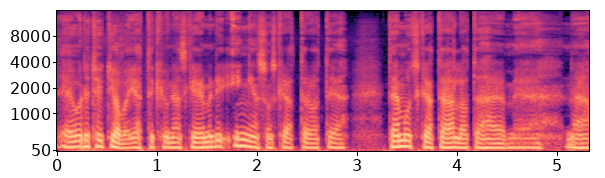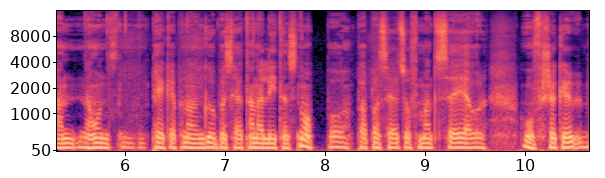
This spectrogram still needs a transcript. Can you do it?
Eh, och det tyckte jag var jättekul när jag skrev men det är ingen som skrattar åt det. Däremot skrattar alla åt det här med när, han, när hon pekar på någon gubbe och säger att han har en liten snopp och pappa säger att så får man inte säga och hon försöker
